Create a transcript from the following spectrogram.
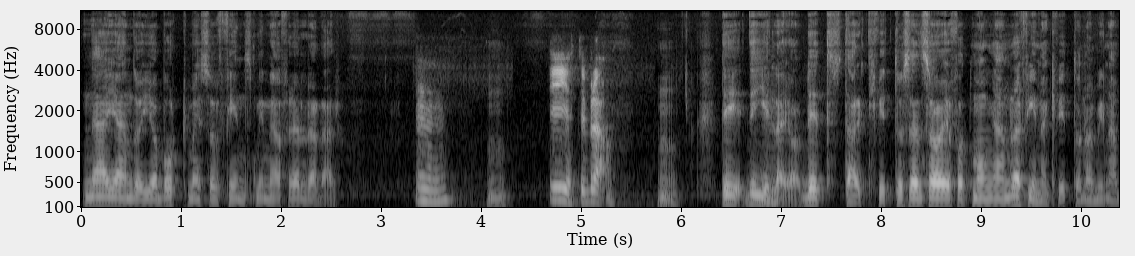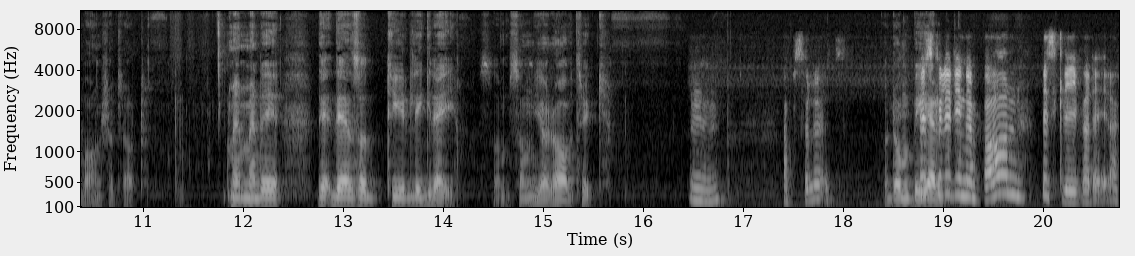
när jag ändå gör bort mig så finns mina föräldrar där. Mm. Det är jättebra. Mm. Det, det gillar jag. Det är ett starkt kvitto. Sen så har jag fått många andra fina kvitton av mina barn såklart. Men, men det, det, det är en så tydlig grej som, som gör avtryck. Mm. Absolut. De Hur ber... skulle dina barn beskriva dig då?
